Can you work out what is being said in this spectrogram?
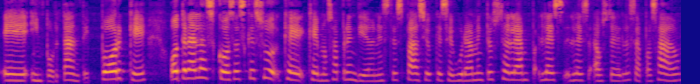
eh, importante? Porque otra de las cosas que, que, hemos aprendido en este espacio, que seguramente a, usted les, a ustedes les ha pasado,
